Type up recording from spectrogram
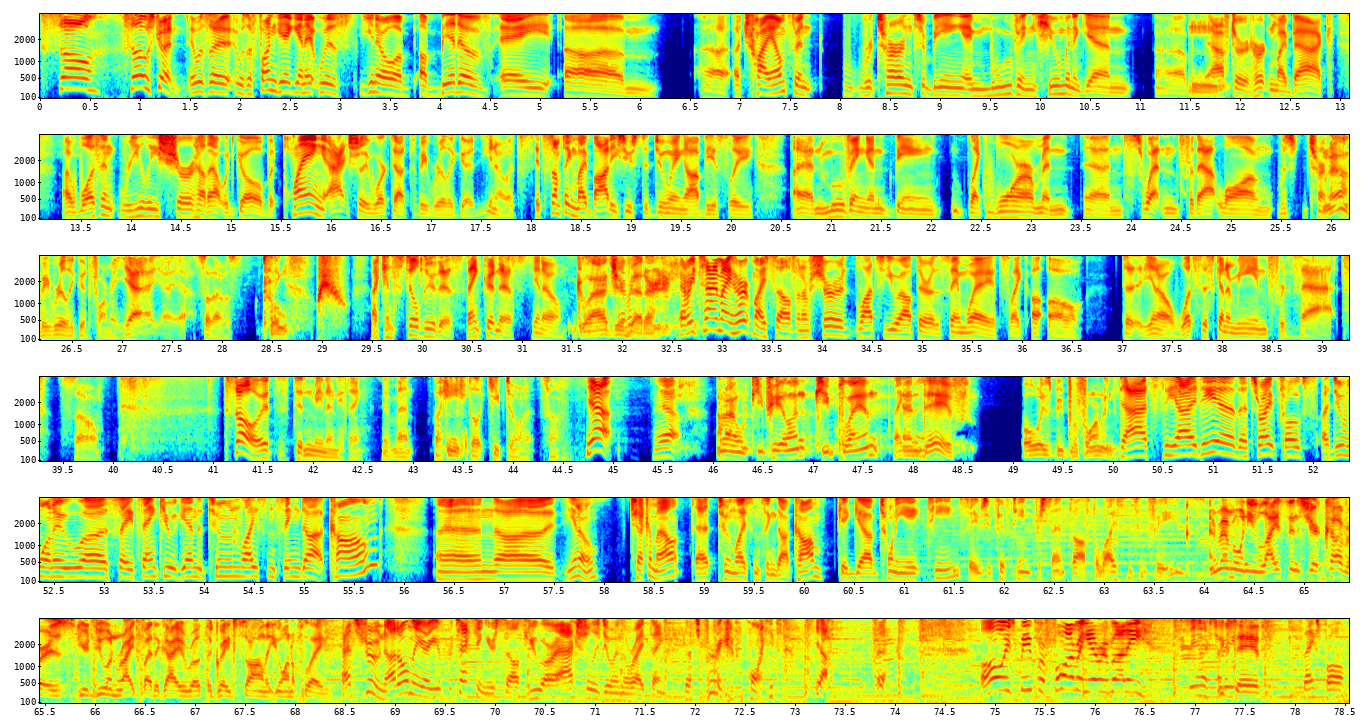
So so it was good. It was a it was a fun gig, and it was you know a, a bit of a um, uh, a triumphant return to being a moving human again uh, mm. after hurting my back. I wasn't really sure how that would go, but playing actually worked out to be really good. You know, it's it's something my body's used to doing, obviously, and moving and being like warm and and sweating for that long was turned yeah. out to be really good for me. Yeah, yeah, yeah. So that was cool. Like, whew, I can still do this. Thank goodness. You know, glad you're every, better. Every time I hurt myself, and I'm sure lots of you out there are the same way. It's like, uh oh to, you know, what's this going to mean for that? So, so it didn't mean anything. It meant I can still keep doing it. So, yeah, yeah. All right, We'll keep healing, keep playing, Thanks, and man. Dave, always be performing. That's the idea. That's right, folks. I do want to uh, say thank you again to tunelicensing.com. And, uh, you know, check them out at tunelicensing.com. GigGab 2018 saves you 15% off the licensing fees. And remember, when you license your covers, you're doing right by the guy who wrote the great song that you want to play. That's true. Not only are you protecting yourself, you are actually doing the right thing. That's a very good point. yeah. Always be performing, everybody. See you next Thanks, week. Dave. Thanks, Paul.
